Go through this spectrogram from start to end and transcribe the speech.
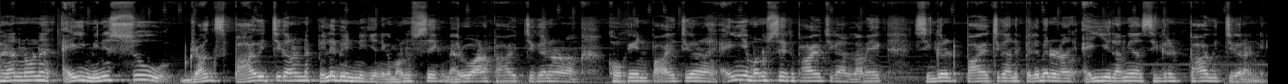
හොයන්න ඕන ඇයි මිනිස්සු ඩ්‍රග්ස් පාවිච්චි කරන්න පෙළබෙන්නේ කියනක මනුස්සෙක් මැරුවාන පාවිච්චි කරන කොකෙන් පාච්චි කරන ඇයි මනුස්සේක පාවිච්චි කරන්න? ළමෙක් සිංගරට පාච්චි ගන්න පෙළබෙන නම් ඇයි ළමය සිංගරට පාවිච්චි කරන්නේ?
